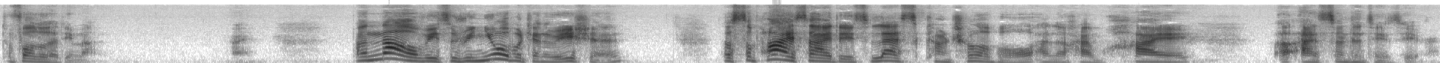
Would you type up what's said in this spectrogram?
to follow the demand. But now with renewable generation, the supply side is less controllable and have high uh, uncertainties here.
